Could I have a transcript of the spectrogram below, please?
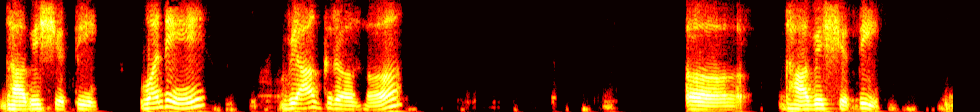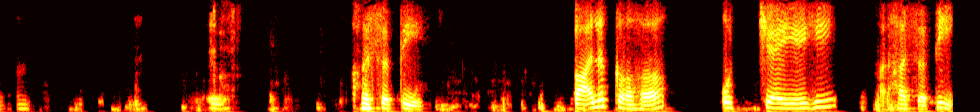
धाविष्यति वने व्याघ्रः धाविष्यति हसति बालकः उच्चैः हसति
